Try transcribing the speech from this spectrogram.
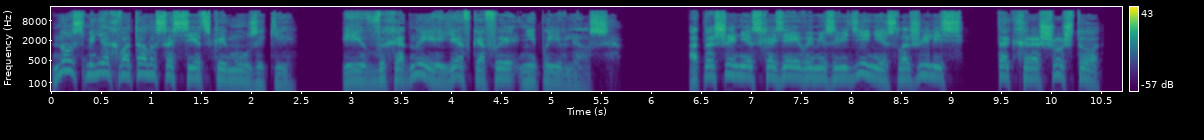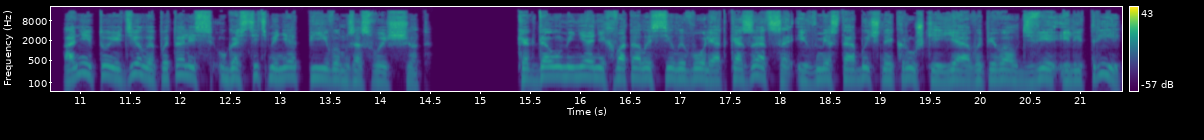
Но с меня хватало соседской музыки, и в выходные я в кафе не появлялся. Отношения с хозяевами заведения сложились так хорошо, что они то и дело пытались угостить меня пивом за свой счет. Когда у меня не хватало силы воли отказаться, и вместо обычной кружки я выпивал две или три,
